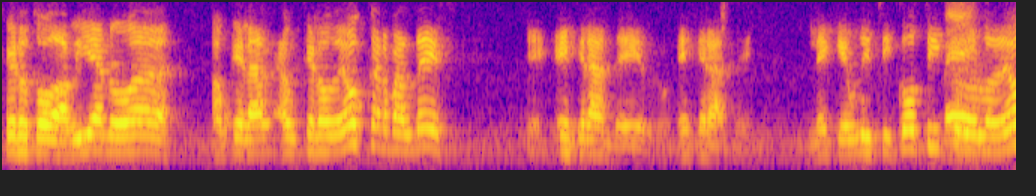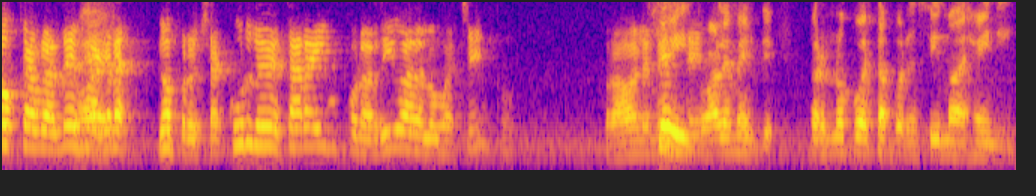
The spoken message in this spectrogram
Pero todavía no ha. Aunque, la- aunque lo de Oscar Valdés eh, es grande, Ebro, es grande. Le que unificó título, lo de Oscar Valdés más Ven. grande. No, pero Shakur debe estar ahí por arriba de Lomachenko. Probablemente. Sí, probablemente, pero no puede estar por encima de Heini.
